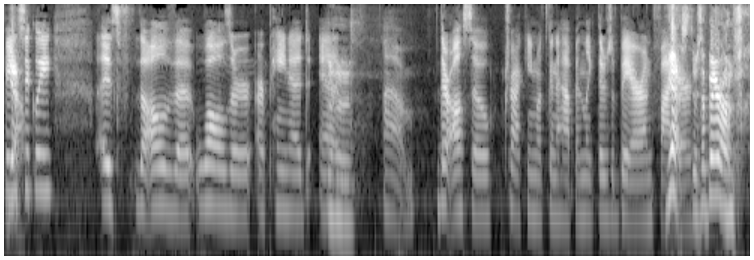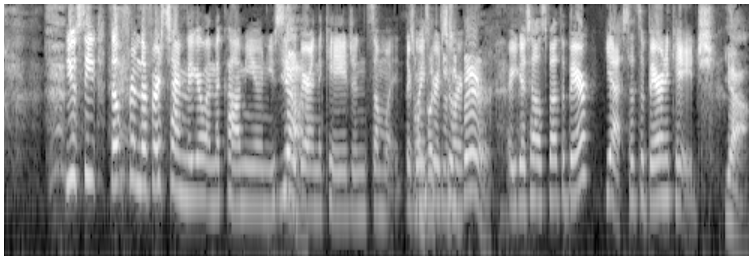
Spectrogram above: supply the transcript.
Yeah. basically. Is the all of the walls are are painted and Mm-hmm. um, they're also tracking what's going to happen. Like there's a bear on fire. Yes, there's a bear on fire. You see, the, from the first time they go in the commune, you see Yeah. the bear in the cage, and someone they're Someone's going like, through "There's a a tour. bear." Are you going to tell us about the bear? Yes, that's a bear in a cage. Yeah.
